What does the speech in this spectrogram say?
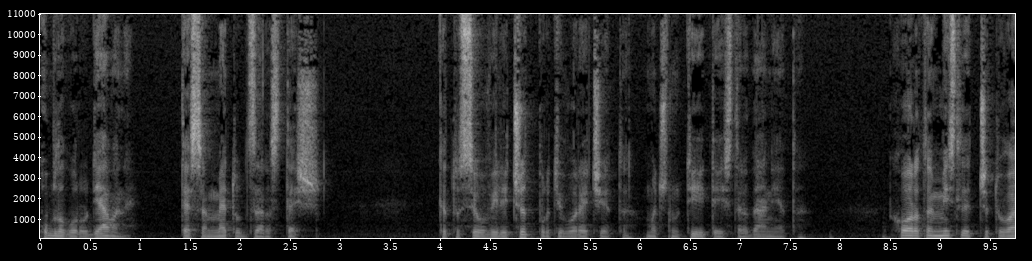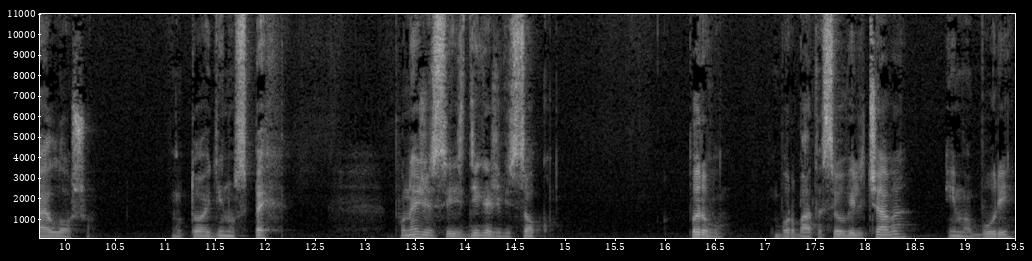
облагородяване. Те са метод за растеж. Като се увеличат противоречията, мъчнотиите и страданията, хората мислят, че това е лошо. Но то е един успех, понеже се издигаш високо. Първо, борбата се увеличава, има бури,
